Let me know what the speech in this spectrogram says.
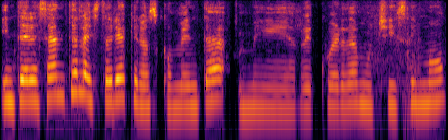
Interesante la historia que nos comenta, me recuerda muchísimo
